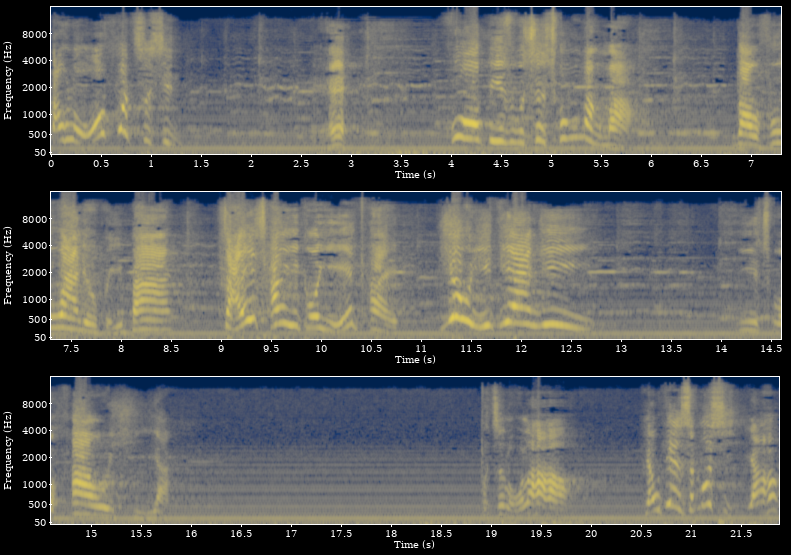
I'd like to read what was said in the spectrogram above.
到洛府辞行。哎，何必如此匆忙嘛？老夫挽留贵班，再唱一个夜台，有一点你一出好戏呀、不知路了要点什么戏呀？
